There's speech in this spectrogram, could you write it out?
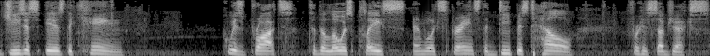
Jesus is the King who is brought to the lowest place and will experience the deepest hell for his subjects.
